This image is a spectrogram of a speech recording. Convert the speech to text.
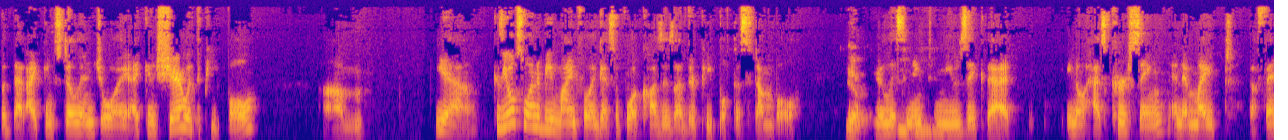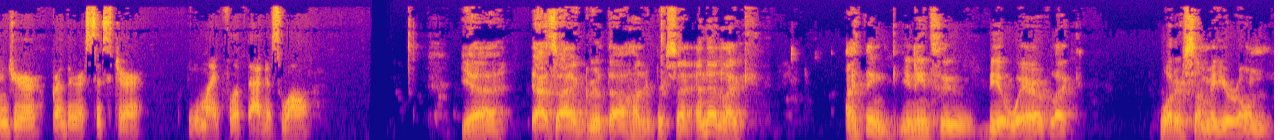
but that I can still enjoy, I can share with people. Um, yeah, because you also want to be mindful, I guess, of what causes other people to stumble. Yep. You're listening mm-hmm. to music that, you know, has cursing and it might offend your brother or sister. Be mindful of that as well. Yeah. Yeah. So I agree with that 100%. And then, like, I think you need to be aware of, like, what are some of your own,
